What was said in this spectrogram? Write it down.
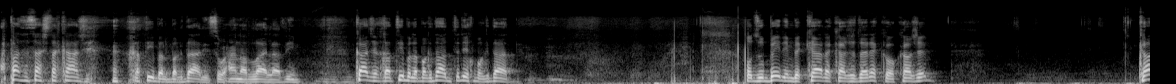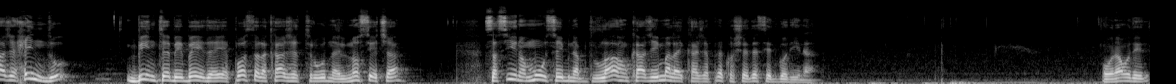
A pa se sad šta kaže Hatib al-Baghdadi, subhanallah il-azim. Kaže Hatib al-Baghdadi, tarih Baghdadi. Od Zubair ibn Bekara kaže da je rekao, kaže, kaže Hindu, bin tebi bejda je postala, kaže, trudna ili nosjeća, sa sinom Musa ibn Abdullahom, kaže, imala je, kaže, preko 60 godina. Ovo navodi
